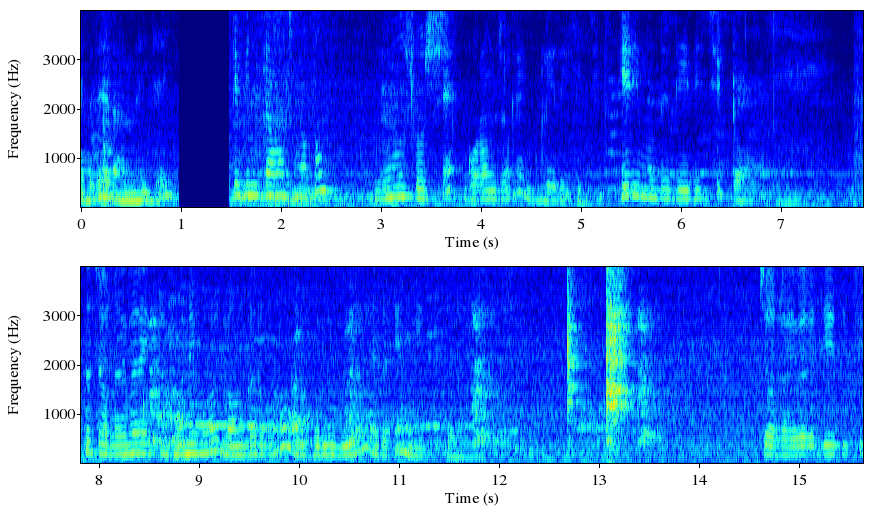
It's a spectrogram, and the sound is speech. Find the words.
এবারে রান্নায় যাই। টেবিল চামচ মতো গুঁড়ো সর্ষে, গরম জলে গুলে রেখেছি। এরই মধ্যে দিয়ে দিচ্ছি টক তো চলো, এবারে একটু ধনে গুঁড়ো, লঙ্কার গুঁড়ো আর হলুদ গুঁড়ো এটাকে মিক্স করে দিচ্ছি চলো, এবারে দিয়ে দিচ্ছি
